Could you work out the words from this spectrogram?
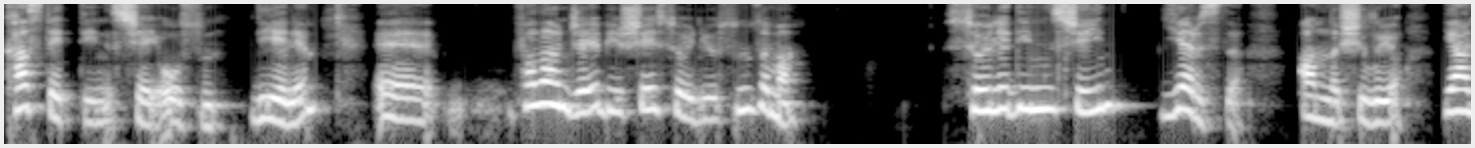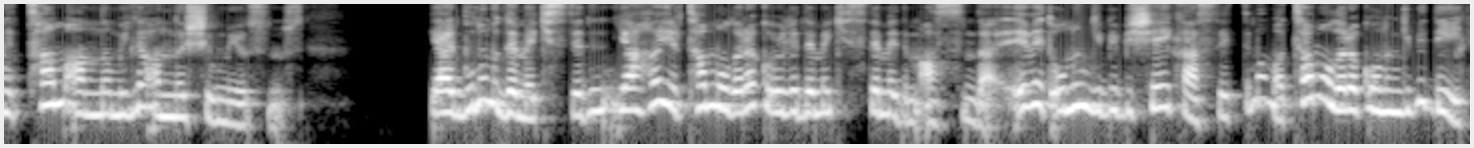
kastettiğiniz şey olsun diyelim. Ee, falancaya bir şey söylüyorsunuz ama söylediğiniz şeyin yarısı anlaşılıyor. Yani tam anlamıyla anlaşılmıyorsunuz. Yani bunu mu demek istedin? Ya hayır tam olarak öyle demek istemedim aslında. Evet onun gibi bir şey kastettim ama tam olarak onun gibi değil.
